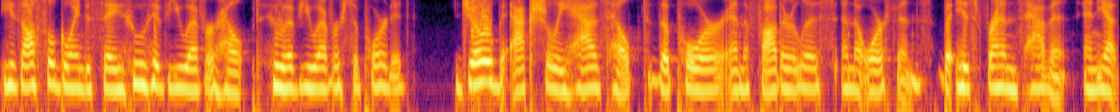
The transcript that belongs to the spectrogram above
He's also going to say, Who have you ever helped? Who have you ever supported? Job actually has helped the poor and the fatherless and the orphans, but his friends haven't, and yet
